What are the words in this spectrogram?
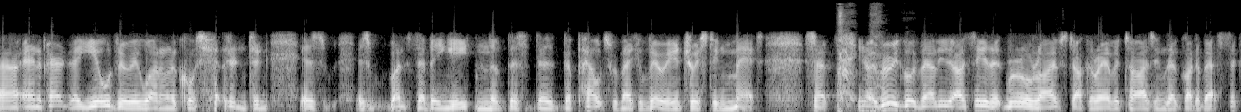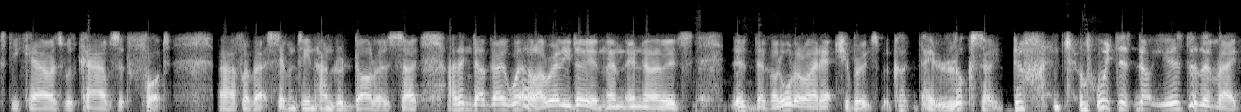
uh, and apparently they yield very well. And of course, the other thing is, is once they're being eaten, the, the, the, pelts would make a very interesting mat. So, you know, very good value. I see that rural livestock are advertising they've got about 60 cows with calves at foot uh, for about $1,700. So I think they'll go well. I really do. And, and, you know, it's, they've got all the right attributes, but they look so different. We're just not used to them, mate.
